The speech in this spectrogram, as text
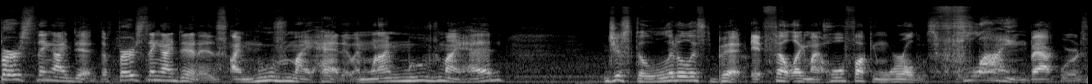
first thing I did, the first thing I did is I moved my head. And when I moved my head, just the littlest bit, it felt like my whole fucking world was flying backwards.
